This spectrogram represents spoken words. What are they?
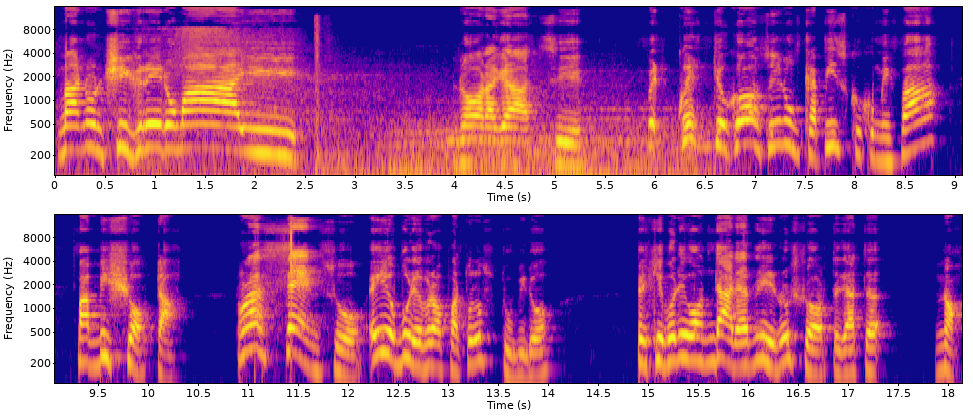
ma non ci credo mai. No ragazzi. Questo coso io non capisco come fa, ma bisciotta. Non ha senso. E io pure però ho fatto lo stupido. Perché volevo andare a aprire lo shortcut. No.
